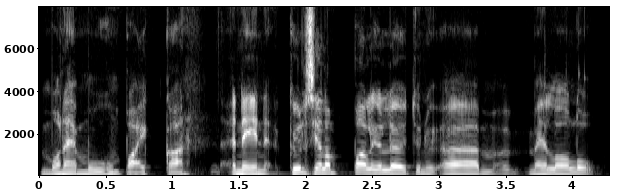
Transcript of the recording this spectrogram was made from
moneen muuhun paikkaan. Niin kyllä siellä on paljon löytynyt. Meillä on ollut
